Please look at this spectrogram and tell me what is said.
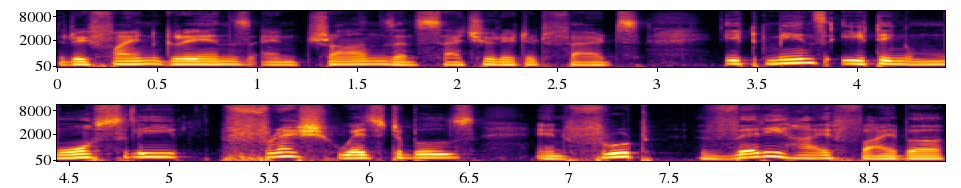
refined grains, and trans and saturated fats. It means eating mostly fresh vegetables and fruit, very high fiber,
